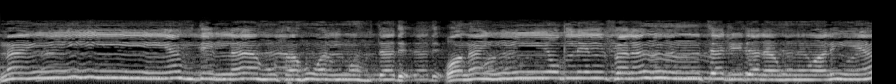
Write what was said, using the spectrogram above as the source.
من يهد الله فهو المهتد. ومن يضلل فلن تجد له وليا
